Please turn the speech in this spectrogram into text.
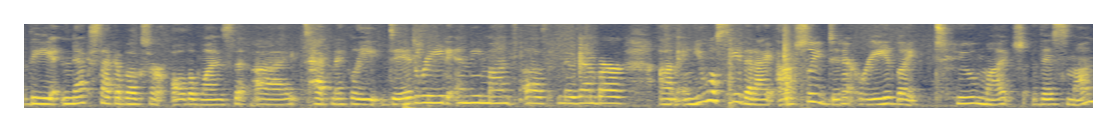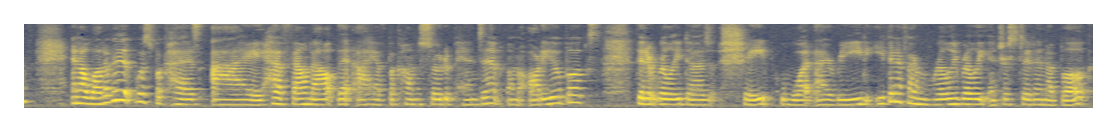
the next stack of books are all the ones that I technically did read in the month of November. Um, and you will see that I actually didn't read like too much this month. And a lot of it was because I have found out that I have become so dependent on audiobooks that it really does shape what I read. Even if I'm really, really interested in a book,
